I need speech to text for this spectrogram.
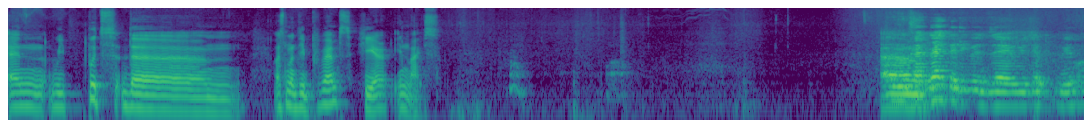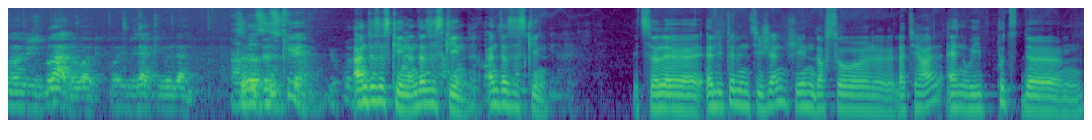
and we put the um, osmotic pumps here in mice. you Um, connected with the, with, the, with, with blood or what? What exactly you done? Under the skin. Under the skin, under the skin, under the skin. It's a, a little incision here in dorsolateral, and we put the, um,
